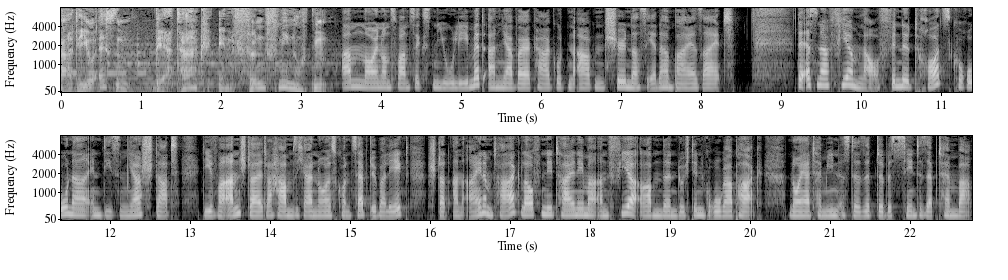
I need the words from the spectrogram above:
Radio Essen. Der Tag in fünf Minuten. Am 29. Juli mit Anja Wölker. Guten Abend. Schön, dass ihr dabei seid. Der Essener Firmenlauf findet trotz Corona in diesem Jahr statt. Die Veranstalter haben sich ein neues Konzept überlegt. Statt an einem Tag laufen die Teilnehmer an vier Abenden durch den Groger Park. Neuer Termin ist der 7. bis 10. September.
